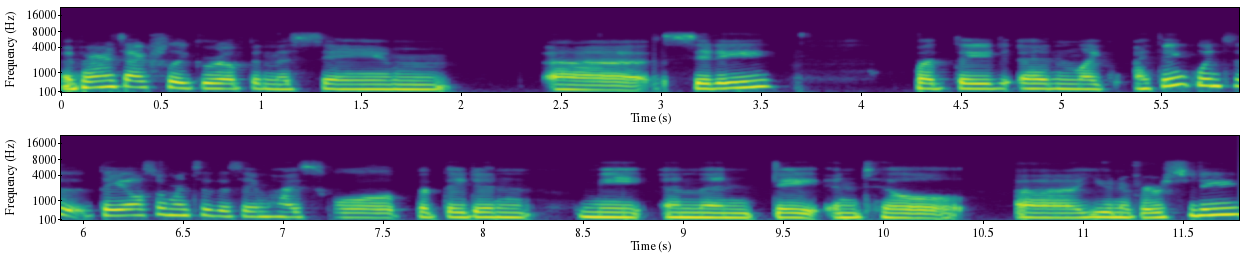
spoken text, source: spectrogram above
my parents actually grew up in the same uh, city, but they and like I think went to they also went to the same high school, but they didn't meet and then date until uh, university.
